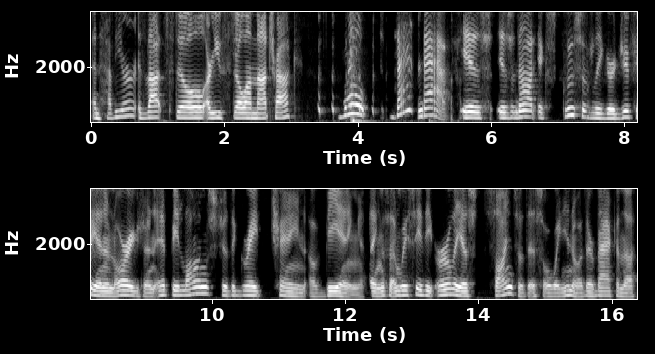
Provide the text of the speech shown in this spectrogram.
and heavier. Is that still, are you still on that track? Well, that map is is not exclusively Gurdjieffian in origin. It belongs to the great chain of being things, and we see the earliest signs of this. Or we, you know, they're back in the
